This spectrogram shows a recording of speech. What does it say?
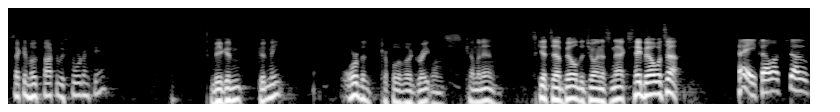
second most popular sport on campus. Be a good good meet. Orban. A couple of uh, great ones coming in. Let's get uh, Bill to join us next. Hey, Bill, what's up? Hey, fellas. So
